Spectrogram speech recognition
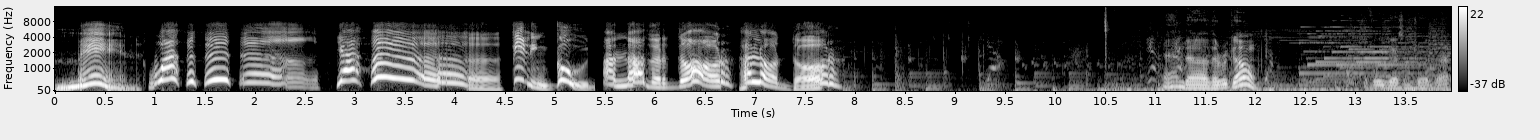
man. Wahoo! Yahoo! Feeling good. Another door. Hello, door. And uh, there we go. Hopefully you guys enjoyed that.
